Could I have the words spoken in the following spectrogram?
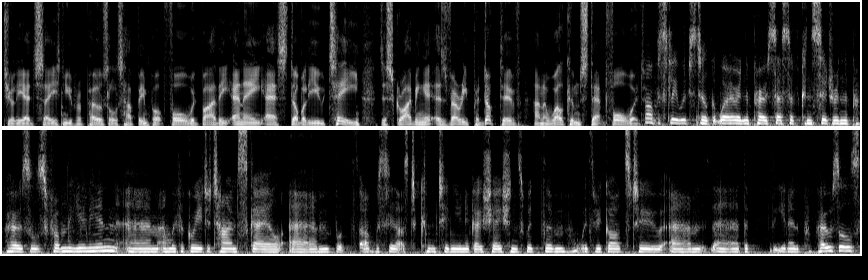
Julie Edge says new proposals have been put forward by the NASUWT, describing it as very productive and a welcome step forward. Obviously, we've still got, we're in the process of considering the proposals from the union, um, and we've agreed a time scale. Um, but obviously, that's to continue negotiations with them with regards to um, uh, the you know the proposals,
